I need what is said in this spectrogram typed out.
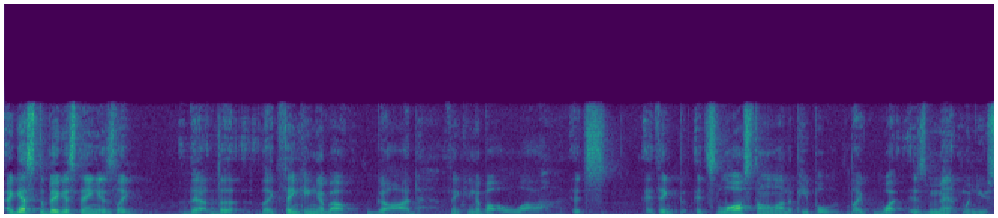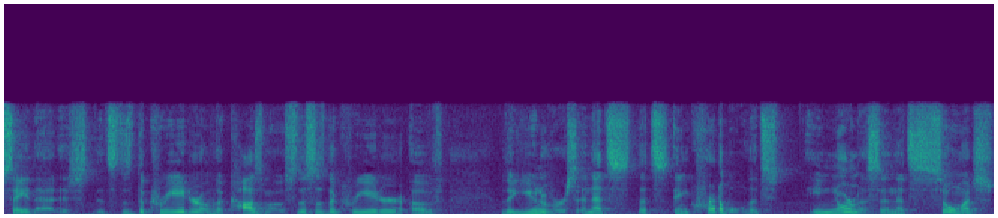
I guess the biggest thing is like the the like thinking about God, thinking about Allah. It's I think it's lost on a lot of people like what is meant when you say that. It's it's is the creator of the cosmos. This is the creator of the universe, and that's that's incredible. That's enormous, and that's so much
